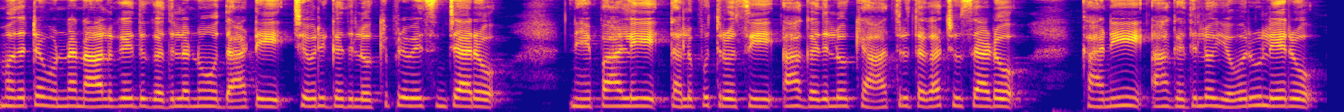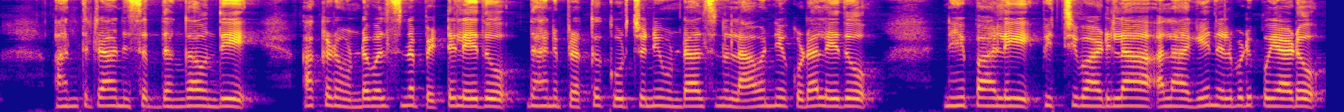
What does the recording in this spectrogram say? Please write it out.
మొదట ఉన్న నాలుగైదు గదులను దాటి చివరి గదిలోకి ప్రవేశించారు. నేపాళీ తలుపు త్రోసి ఆ గదిలోకి ఆతృతగా చూశాడు. కానీ ఆ గదిలో ఎవరూ లేరు. అంతటా నిశ్శబ్దంగా ఉంది. అక్కడ ఉండవలసిన పెట్టె లేదు. దాని ప్రక్క కూర్చుని ఉండాల్సిన లావణ్య కూడా లేదు. నేపాళీ పిచ్చివాడిలా అలాగే నిలబడిపోయాడు.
